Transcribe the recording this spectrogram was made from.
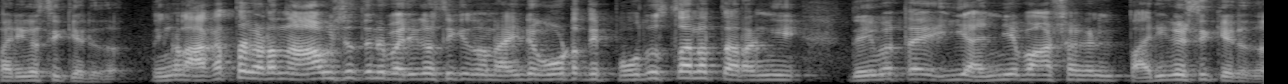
പരിഹസിക്കരുത്. നിങ്ങൾ അകത്ത് കിടന്ന് ആവശ്യത്തിന് പരിഹസിക്കുന്നുണ്ട് അതിന്റെ കൂട്ടത്തിൽ പൊതുസ്ഥലത്ത് ഇറങ്ങി ദൈവത്തെ ഈ അന്യഭാഷകളിൽ പരിഹസിക്കരുത്.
